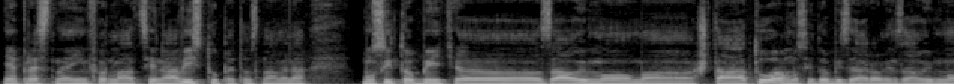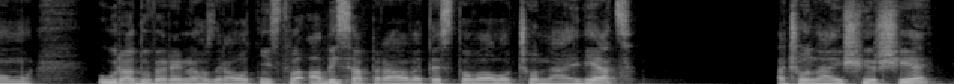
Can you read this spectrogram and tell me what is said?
nepresné informácie na výstupe. To znamená, musí to byť e, záujmom e, štátu a musí to byť zároveň záujmom úradu verejného zdravotníctva, aby sa práve testovalo čo najviac a čo najširšie.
